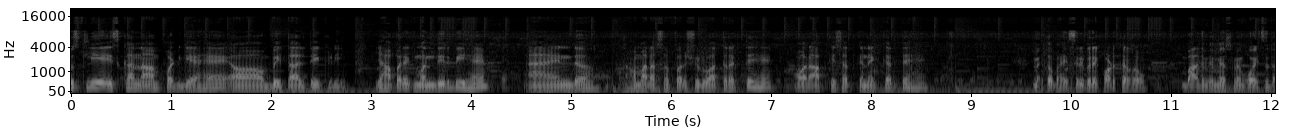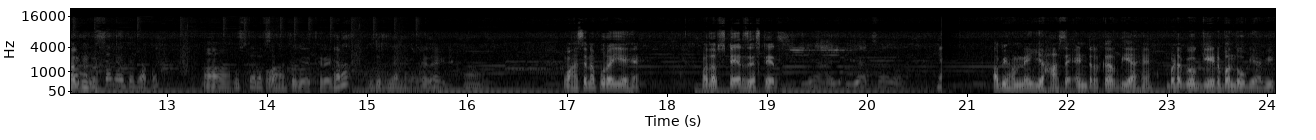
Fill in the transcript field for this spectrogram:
इसलिए इसका नाम पड़ गया है वेताल टेकड़ी। यहाँ पर एक मंदिर भी है एंड हमारा सफ़र शुरुआत रखते हैं और आपके साथ कनेक्ट करते हैं। मैं तो भाई सिर्फ़ रिकॉर्ड कर रहा हूँ बाद में मैं उसमें वॉइस डालूँगा। हाँ उस तरफ़ वहाँ से गए थे है ना? उधर से जाने का राइट हाँ। वहाँ से ना पूरा ये है मतलब स्टेयर्स है स्टेयर्स ये ये अच्छा है। अभी हमने यहाँ से एंटर कर दिया है बट अभी वो गेट बंद हो गया अभी।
